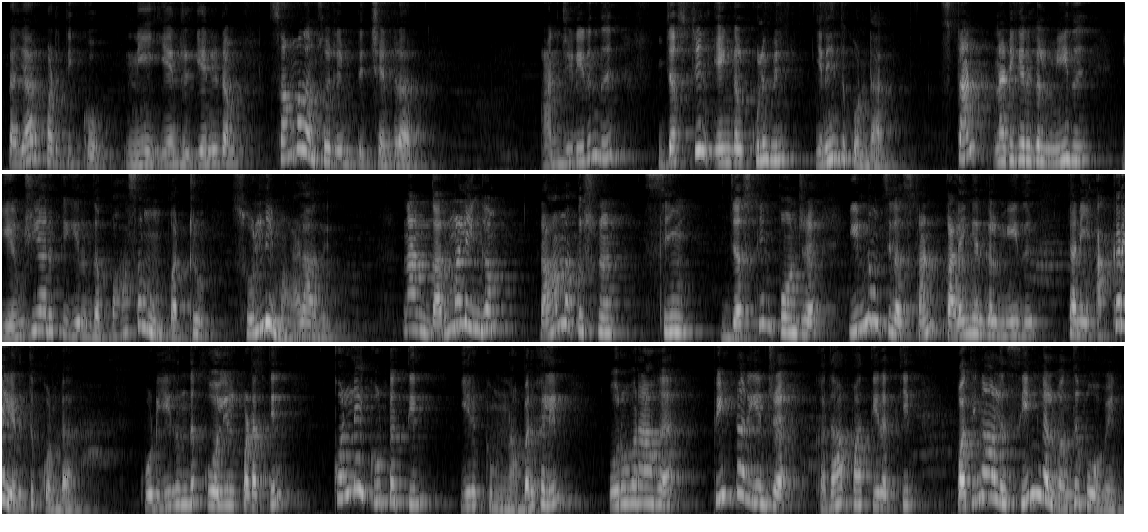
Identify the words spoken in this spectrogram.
தயார்படுத்திக்கோ நீ என்று என்னிடம் சம்மதம் சொல்லிவிட்டு சென்றார். அன்றிலிருந்து ஜஸ்டின் எங்கள் குழுவில் இணைந்து கொண்டார். ஸ்டண்ட் நடிகர்கள் மீது எம்ஜிஆருக்கு இருந்த பாசமும் பற்றும் சொல்லி மாளாது. நான் தர்மலிங்கம் ராமகிருஷ்ணன் சிங் ஜஸ்டின் போன்ற இன்னும் சில ஸ்டண்ட் கலைஞர்கள் மீது தனி அக்கறை எடுத்துக்கொண்டார். குடியிருந்த கோயில் படத்தில் கொள்ளை கூட்டத்தில் இருக்கும் நபர்களில் ஒருவராக பீட்டர் என்ற கதாபாத்திரத்தில் பதினாலு சீன்கள் வந்து போவேன்.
